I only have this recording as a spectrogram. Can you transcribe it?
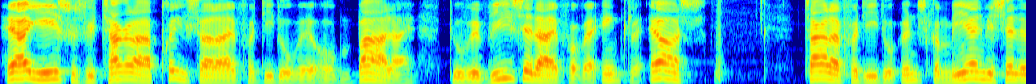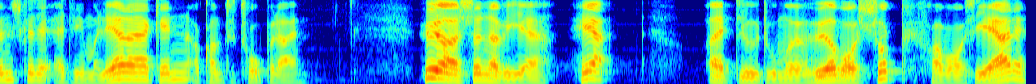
Herre Jesus, vi takker dig og priser dig, fordi du vil åbenbare dig. Du vil vise dig for hver enkelt af os. Takker dig, fordi du ønsker mere, end vi selv ønsker det, at vi må lære dig at kende og komme til tro på dig. Hør os så, når vi er her, at du, du må høre vores suk fra vores hjerte,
